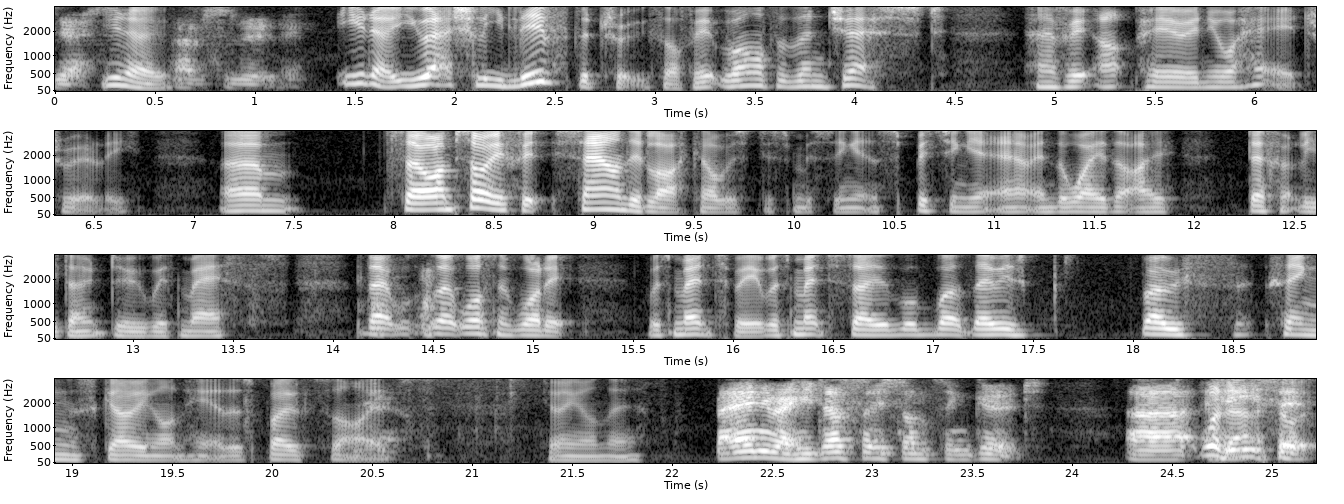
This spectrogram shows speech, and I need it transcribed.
Yes. you know, Absolutely. You know, you actually live the truth of it rather than just have it up here in your head, really. Um, so I'm sorry if it sounded like I was dismissing it and spitting it out in the way that I definitely don't do with meths. That that wasn't what it was meant to be. It was meant to say, well, but there is both things going on here. There's both sides going on there. But anyway, he does say something good. Uh, Well, he said.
